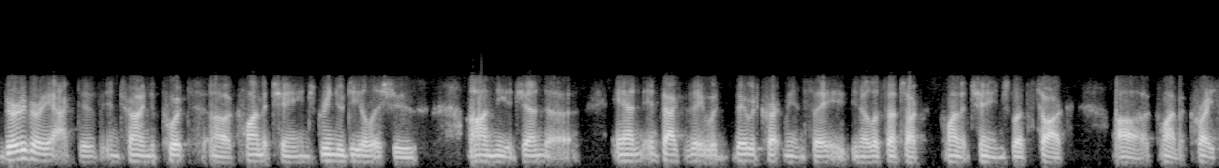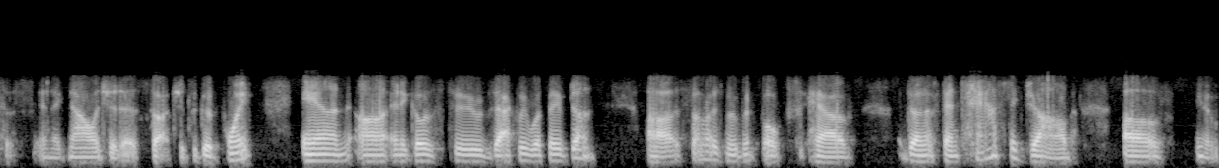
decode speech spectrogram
very, very active in trying to put uh, climate change, Green New Deal issues on the agenda. And in fact, they would they would correct me and say, you know, let's not talk climate change, let's talk uh, climate crisis and acknowledge it as such. It's a good point, and uh, and it goes to exactly what they've done. Uh, Sunrise Movement folks have done a fantastic job of you know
